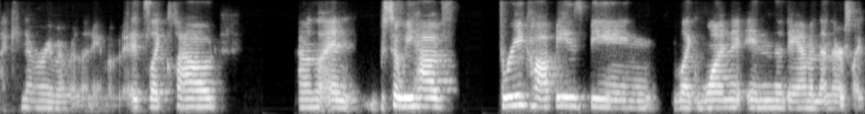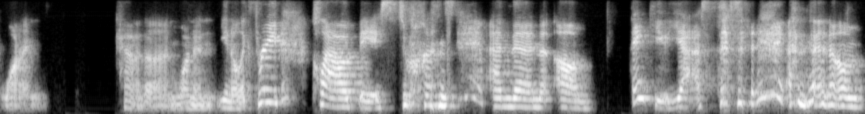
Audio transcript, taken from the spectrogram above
I can never remember the name of it. It's like cloud. And, and so we have three copies being like one in the dam and then there's like one in Canada and one in, you know, like three cloud-based ones. And then, um, thank you, yes. And then um,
